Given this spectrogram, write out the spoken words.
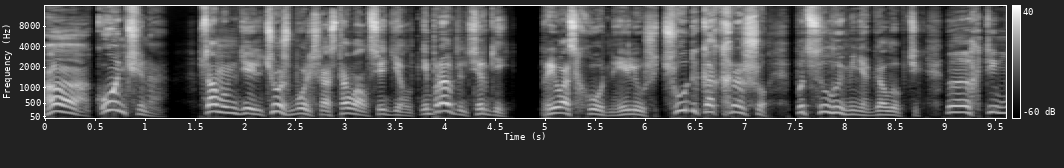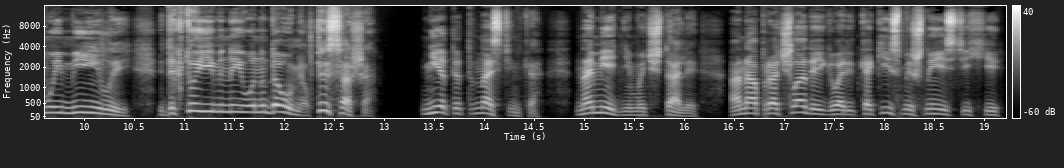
А, кончено. В самом деле, чего ж больше оставался делать, не правда ли, Сергей? Превосходно, Илюша, чудо как хорошо. Поцелуй меня, голубчик. Ах ты мой милый. Да кто именно его надоумил? Ты, Саша? Нет, это Настенька. На медне мы читали. Она прочла, да и говорит, какие смешные стихи.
